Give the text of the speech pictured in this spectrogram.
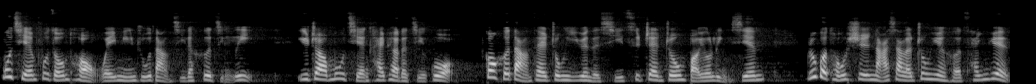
目前副总统为民主党籍的贺锦丽。依照目前开票的结果。共和党在众议院的席次战中保有领先。如果同时拿下了众院和参院，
